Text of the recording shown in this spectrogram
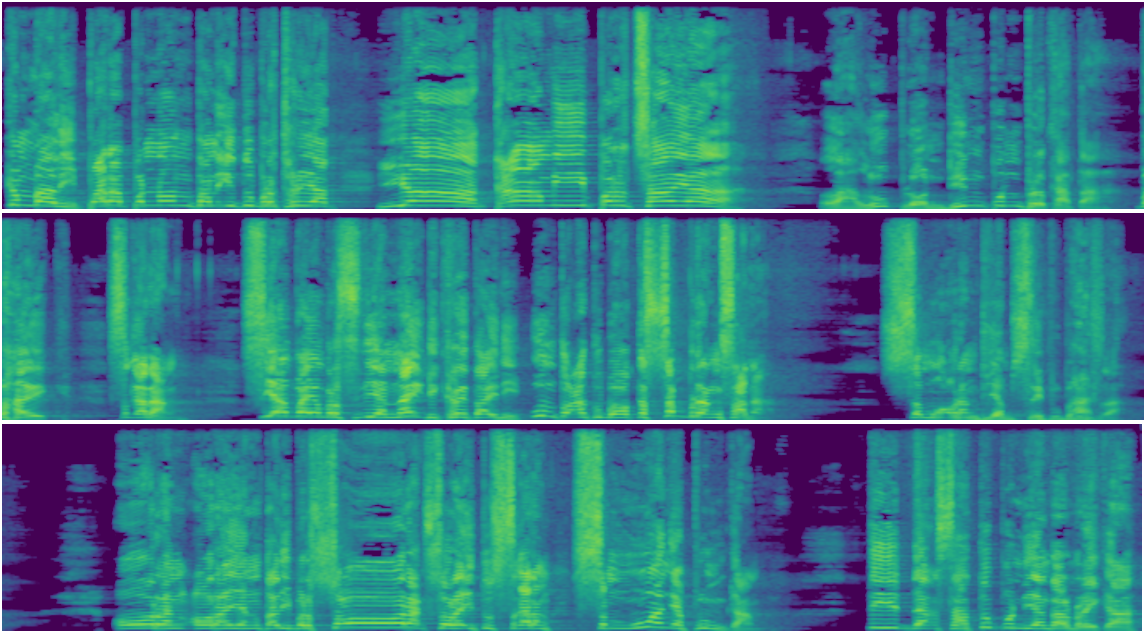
Kembali para penonton itu berteriak, ya kami percaya. Lalu Blondin pun berkata, baik sekarang siapa yang bersedia naik di kereta ini untuk aku bawa ke seberang sana? Semua orang diam seribu bahasa. Orang-orang yang tadi bersorak-sorak itu sekarang semuanya bungkam. Tidak satu pun di antara mereka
